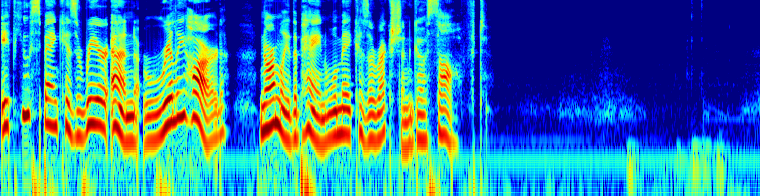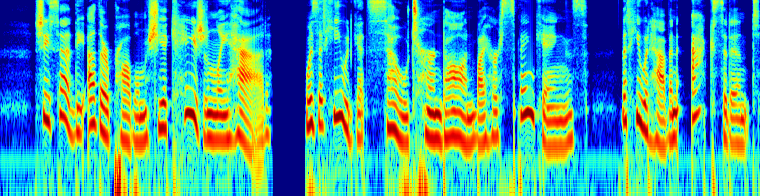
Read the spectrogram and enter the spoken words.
If you spank his rear end really hard, normally the pain will make his erection go soft. She said the other problem she occasionally had was that he would get so turned on by her spankings that he would have an accident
